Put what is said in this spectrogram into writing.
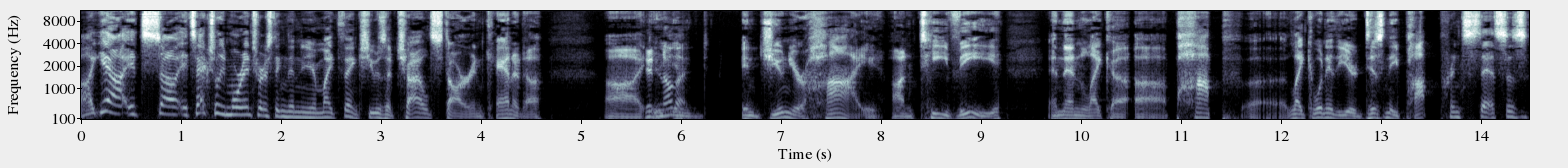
uh, yeah, it's uh, it's actually more interesting than you might think. She was a child star in Canada. Uh, Didn't know in, in junior high on TV, and then like a, a pop, uh, like one of your Disney pop princesses,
